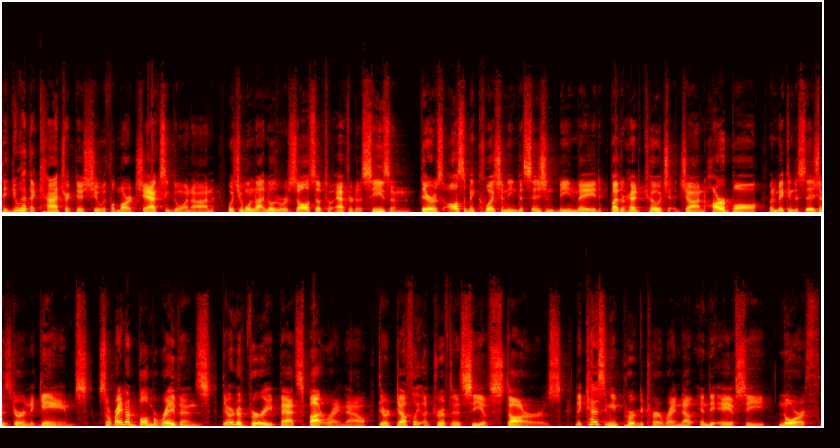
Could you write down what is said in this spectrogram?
They do have the contract issue with Lamar Jackson going on, which you will not know the results of till after the season. There has also been questioning decisions being made by their head coach, John Harbaugh, when making decisions during the games. So right now, the Baltimore Ravens, they're in a very bad spot right now. They're definitely adrift in a sea of stars. They kind of seem in purgatory right now in the AFC North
